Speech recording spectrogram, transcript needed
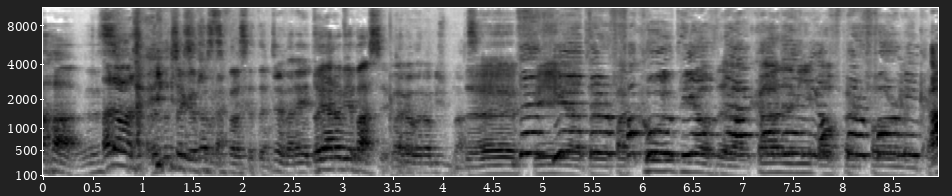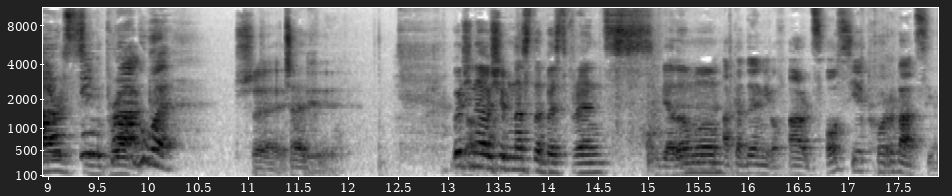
Aha, Ale może- dlaczego wszyscy falsetem? To ja robię basy. Ro- robisz basy. The Theatre Faculty of the Academy of Performing Arts in Prague. Czechy. Czechy. Godzina 18 Best Friends, wiadomo. Academy of Arts Osijek, Chorwacja.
